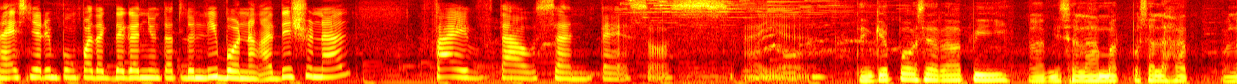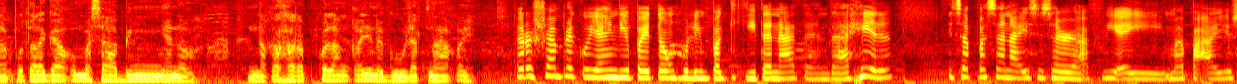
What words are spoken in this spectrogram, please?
nais niya rin pong padagdagan yung 3,000 ng additional 5,000 pesos. Ayan. Thank you po Sir Rapi. Maraming salamat po sa lahat. Wala po talaga ako masabing ano. Nakaharap ko lang kayo, nagulat na ako eh. Pero syempre kuya, hindi pa itong huling pagkikita natin dahil isa pa sa nais si Sir Raffy ay mapaayos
